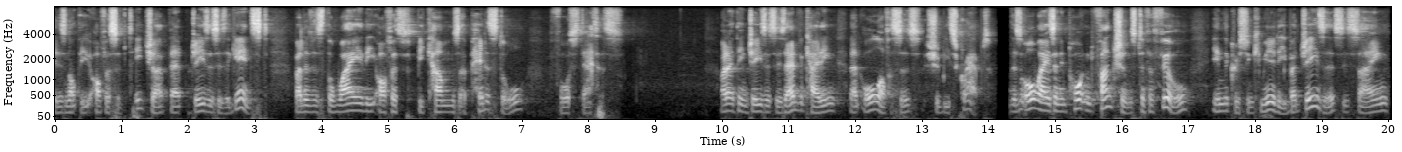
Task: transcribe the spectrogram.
it is not the office of teacher that Jesus is against, but it is the way the office becomes a pedestal for status. I don't think Jesus is advocating that all offices should be scrapped. There's always an important functions to fulfill in the Christian community, but Jesus is saying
